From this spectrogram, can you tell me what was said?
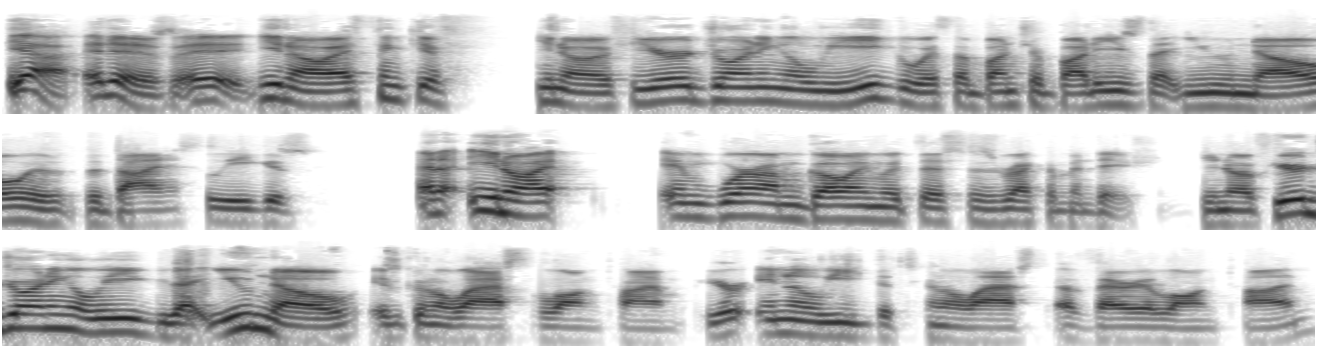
Yeah, it is. It, you know, I think if you know if you're joining a league with a bunch of buddies that you know, the dynasty league is, and you know, I and where I'm going with this is recommendation. You know, if you're joining a league that you know is going to last a long time, you're in a league that's going to last a very long time.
